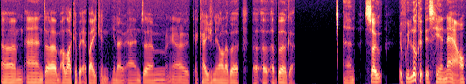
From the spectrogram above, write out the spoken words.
Um, and um, I like a bit of bacon, you know, and um, you know, occasionally I'll have a, a, a burger. And so if we look at this here now,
